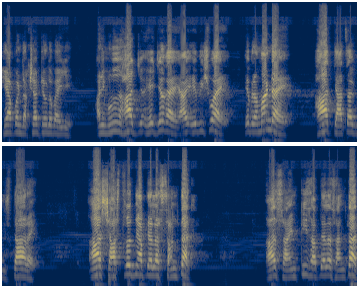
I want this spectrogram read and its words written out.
हे आपण लक्षात ठेवलं पाहिजे. आणि म्हणून हा ज हे जग आहे हा हे विश्व आहे हे ब्रह्मांड आहे हा त्याचा विस्तार आहे. आज शास्त्रज्ञ आपल्याला सांगतात आज सायंटिस्ट आपल्याला सांगतात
